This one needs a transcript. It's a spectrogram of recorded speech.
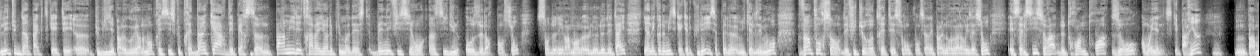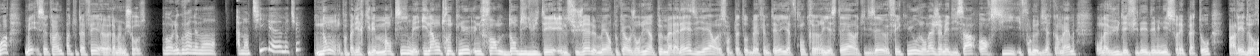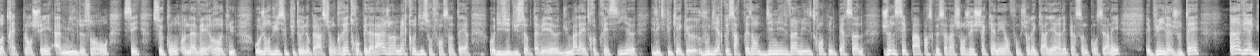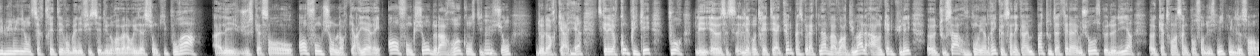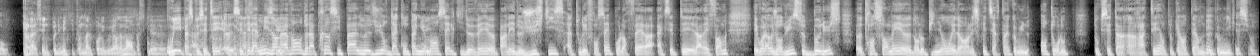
L'étude d'impact qui a été euh, publiée par le gouvernement précise que près d'un quart des personnes parmi les travailleurs les plus modestes bénéficieront ainsi d'une hausse de leur pension, sans donner vraiment le, détail. Il y a un économiste qui a calculé, il s'appelle euh, Michael Zemmour, 20% des futurs retraités seront concernés par une revalorisation et celle-ci sera de 33 euros en moyenne, ce qui est pas rien mm. Mm, par mois, mais c'est quand même pas tout à fait euh, la même chose. Bon, le gouvernement a menti, Mathieu? Non, on peut pas dire qu'il est menti, mais il a entretenu une forme d'ambiguïté. Et le sujet le met en tout cas aujourd'hui un peu mal à l'aise. Hier, euh, sur le plateau de BFM TV, il y a Franck Riester qui disait euh, fake news, on n'a jamais dit ça. Or, si, il faut le dire quand même, on a vu défiler des ministres sur les plateaux parler de retraite plancher à 1200 euros. C'est ce qu'on avait retenu. Aujourd'hui, c'est plutôt une opération rétro-pédalage. Hein. Mercredi sur France Inter, Olivier Dussopt avait euh, du mal à être précis. Il expliquait que vous dire que ça représente 10 000, 20 000, 30 000 personnes, je ne sais pas parce que ça va changer chaque année en fonction des carrières et des personnes concernées. Et puis il ajoutait 1,8 million de ces retraités vont bénéficier d'une revalorisation qui pourra aller jusqu'à 100 euros en fonction de leur carrière et en fonction de la reconstitution de leur carrière. Ce qui est d'ailleurs compliqué pour les, euh, les retraités actuels parce que la CNAV va avoir du mal à recalculer euh, tout ça. Vous conviendrez que ça n'est quand même pas tout à fait la même chose que de dire 85% euh, du SMIC, 1200 euros. C'est une polémique qui tombe mal pour le gouvernement parce que oui parce que c'était c'était la mise en avant de la principale mesure d'accompagnement, celle qui devait parler de justice à tous les Français pour leur faire accepter la réforme. Et voilà aujourd'hui ce bonus transformé dans l'opinion et dans l'esprit de certains comme une entourloupe. Donc c'est un, un raté en tout cas en termes de mmh. communication.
